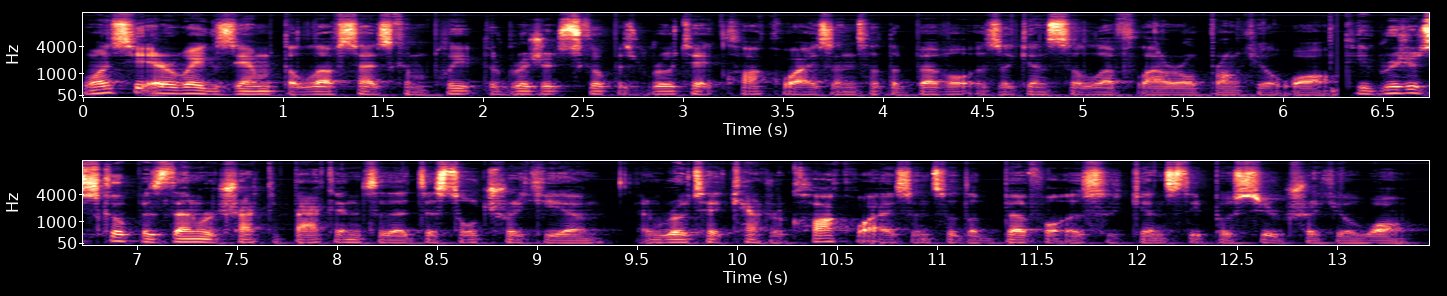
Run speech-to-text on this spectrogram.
Once the airway exam with the left side is complete, the rigid scope is rotated clockwise until the bevel is against the left lateral bronchial wall. The rigid scope is then retracted back into the distal trachea and rotated counterclockwise until the bevel is against the posterior tracheal wall.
